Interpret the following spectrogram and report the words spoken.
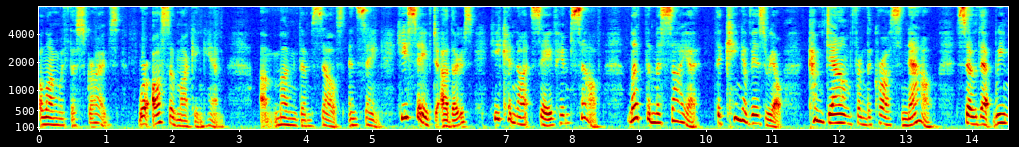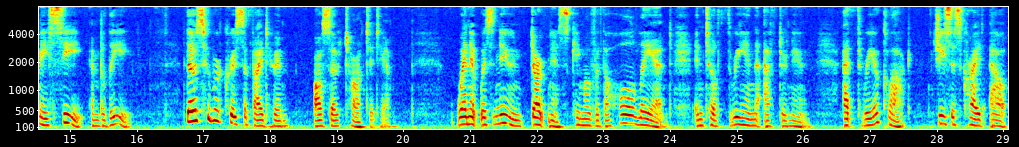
along with the scribes, were also mocking him among themselves and saying, He saved others, he cannot save himself. Let the Messiah, the King of Israel, Come down from the cross now, so that we may see and believe. Those who were crucified him also taunted him. When it was noon, darkness came over the whole land until three in the afternoon. At three o'clock, Jesus cried out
